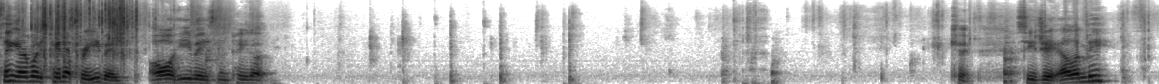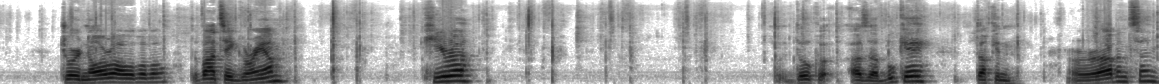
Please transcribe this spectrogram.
Think everybody's paid up for eBay. All eBay's been paid up. Okay. CJ Elleby, Jordan Nwora, Devontae Graham, Kira, Udoka Azubuike, Duncan Robinson,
